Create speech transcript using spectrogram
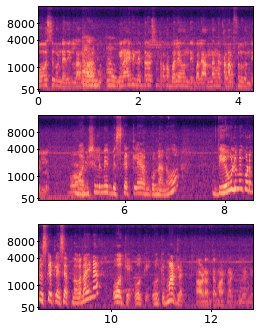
బోసిగా ఉండేది ఇల్లు అంతా. వినాయకుడు ఇద్దరు వచ్చిన తర్వాత భలే ఉంది. భలే అందంగా కలర్ఫుల్గా ఉంది ఇల్లు. మనుషులమే బిస్కెట్లే అనుకున్నాను. దేవుళ్ళ మీద కూడా బిస్కెట్లు వేసేస్తున్నావా నాయన? ఓకే ఓకే ఓకే మాట్లాడు. ఆవిడంతే మాట్లాడుతుందండి.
